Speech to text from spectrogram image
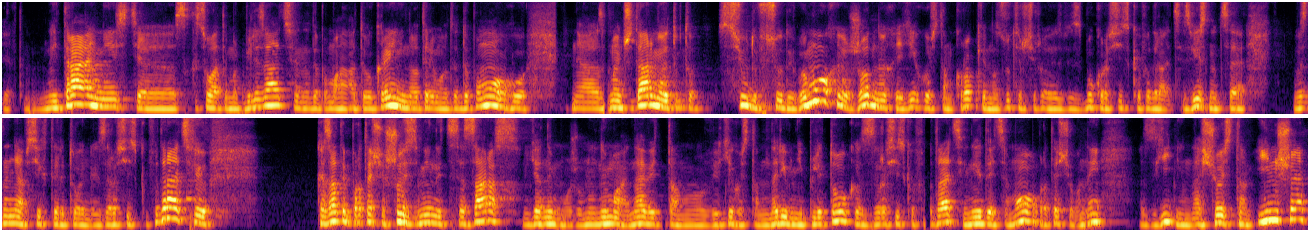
як там, нейтральність, е, скасувати мобілізацію, не допомагати Україні, не отримувати допомогу, е, зменшити армію. Тобто всюди, всюди вимоги, жодних якихось там кроків на зустріч з боку Російської Федерації. Звісно, це визнання всіх територій за Російською Федерацією. Казати про те, що щось зміниться зараз, я не можу. Ну немає. Навіть там в якихось там на рівні пліток з Російської Федерації не йдеться мова про те, що вони згідні на щось там інше,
